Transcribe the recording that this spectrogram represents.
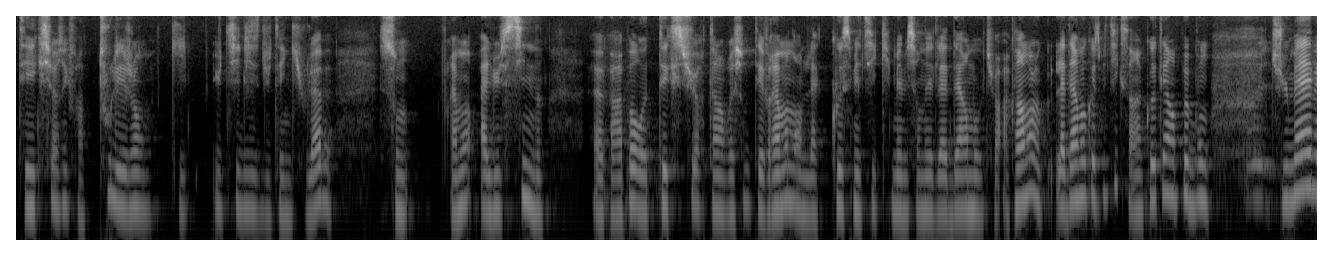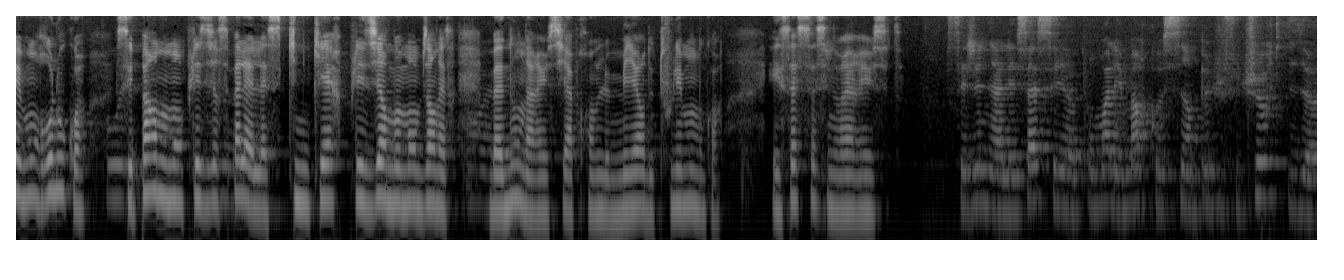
texture, enfin, tous les gens qui utilisent du Thank You Lab sont vraiment hallucinent euh, par rapport aux textures. Tu as l'impression que tu es vraiment dans de la cosmétique, même si on est de la dermo. Tu vois. Alors normalement, la dermo-cosmétique, c'est un côté un peu bon. Tu le mets, mais bon, relou, quoi. C'est pas un moment plaisir, c'est pas la, la, skincare, plaisir, moment bien-être. Bah, nous, on a réussi à prendre le meilleur de tous les mondes, quoi. Et ça, ça c'est une vraie réussite. C'est génial. Et ça, c'est euh, pour moi les marques aussi un peu du futur qui euh,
